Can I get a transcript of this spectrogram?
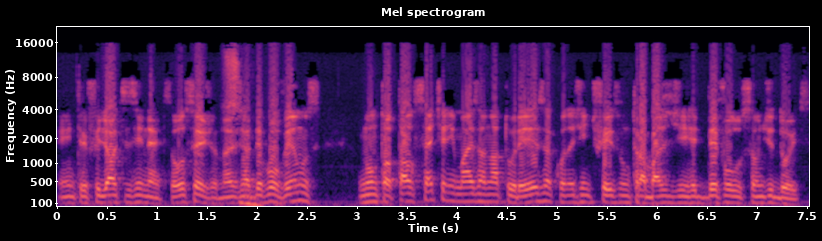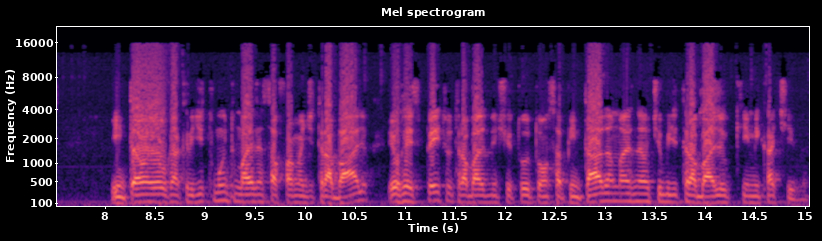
entre filhotes e netos. Ou seja, nós Sim. já devolvemos num total sete animais à natureza quando a gente fez um trabalho de devolução de dois. Então eu acredito muito mais nessa forma de trabalho. Eu respeito o trabalho do Instituto Onça Pintada, mas não é o tipo de trabalho que me cativa.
